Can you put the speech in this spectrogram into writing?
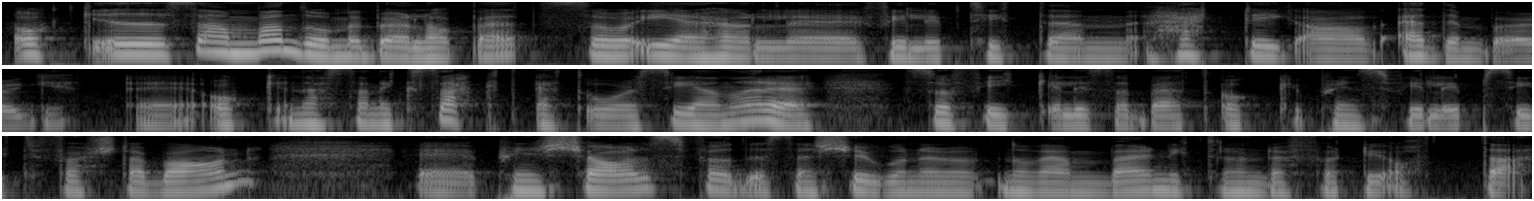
Och i samband då med bröllopet så erhöll eh, Philip titeln hertig av Edinburgh eh, och nästan exakt ett år senare så fick Elizabeth och prins Philip sitt första barn. Eh, prins Charles föddes den 20 november 1948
